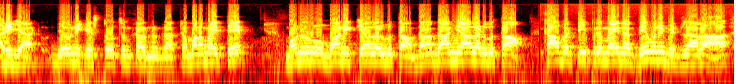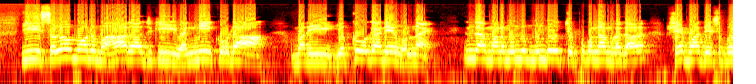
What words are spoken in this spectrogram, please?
అడిగాడు. దేవునికి స్తోత్రం కలుగుగాక మనమైతే మను మాణిక్యాలు అడుగుతాం ధనధాన్యాలు అడుగుతాం కాబట్టి ప్రియమైన దేవుని బిడ్లారా ఈ సొలోమోను మహారాజుకి ఇవన్నీ కూడా మరి ఎక్కువగానే ఉన్నాయి. ఇందాక మనం ముందు ముందు చెప్పుకున్నాం కదా షేబా దేశపు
